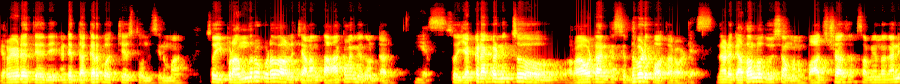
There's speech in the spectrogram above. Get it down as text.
ఇరవై ఏడో తేదీ అంటే దగ్గరకు వచ్చేస్తుంది సినిమా. సో ఇప్పుడు అందరూ కూడా వాళ్ళు చాలా అంత ఆకలి మీద ఉంటారు. Yes. సో ఎక్కడెక్కడి నుంచో రావడానికి సిద్ధపడిపోతారు వాళ్ళు. ఎందుకంటే గతంలో చూసాం మనం బాదుషా సమయంలో కానీ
